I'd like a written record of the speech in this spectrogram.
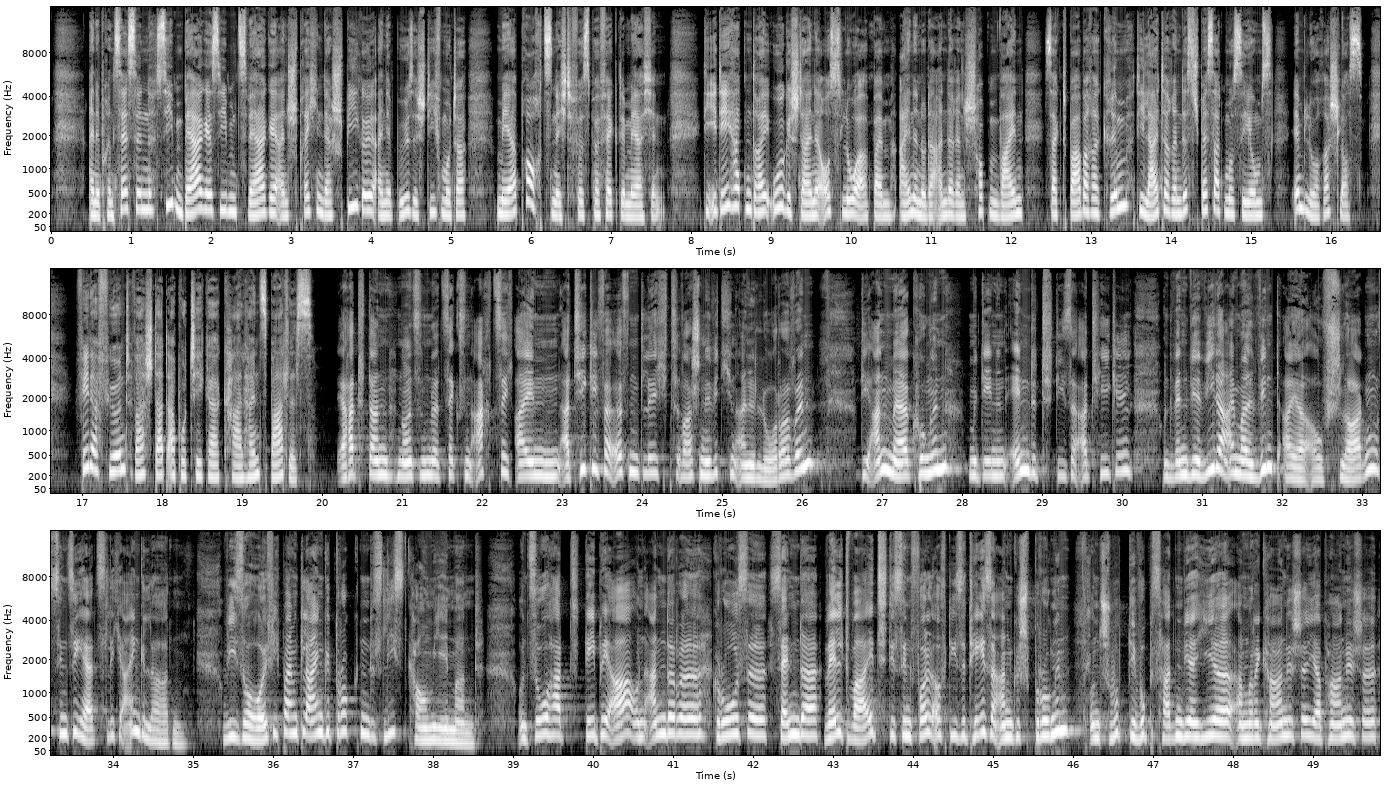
Eine Prinzessin, sieben Berge, sieben Zwerge, ein sprechender Spiegel, eine böse Stiefmutter. Mehr braucht's nicht fürs perfekte Märchen. Die Idee hatten drei Urgesteine aus Lohr beim einen oder anderen Shoppen Wein, sagt Barbara Grimm, die Leiterin des Spessart-Museums im Lohrer Schloss. Federführend war Stadtapotheker Karl-Heinz Bartels. Er hat dann 1986 einen Artikel veröffentlicht, war Schneewittchen eine Lohrerin? Die Anmerkungen, mit denen endet dieser Artikel, und wenn wir wieder einmal Windeier aufschlagen, sind Sie herzlich eingeladen. Wie so häufig beim Kleingedruckten, das liest kaum jemand. Und so hat dpa und andere große Sender weltweit, die sind voll auf diese These angesprungen. Und schwuppdiwupps hatten wir hier amerikanische, japanische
